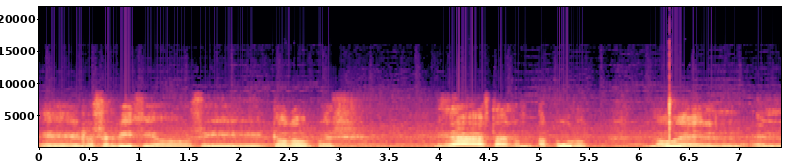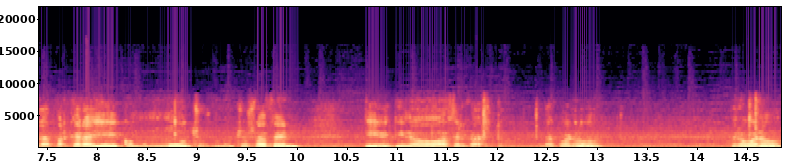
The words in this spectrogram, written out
eh, los servicios y todo pues me da hasta apuro no el, aparcar allí como muchos muchos hacen y, no hacer gasto de acuerdo pero bueno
